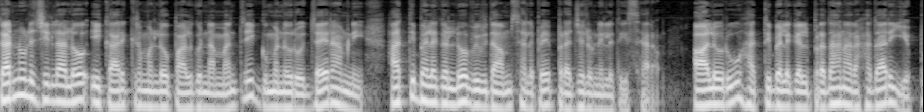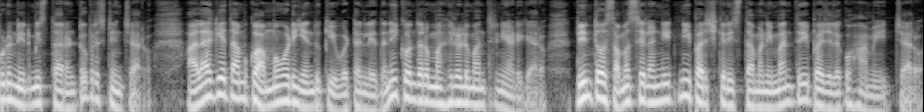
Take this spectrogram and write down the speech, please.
కర్నూలు జిల్లాలో ఈ కార్యక్రమంలో పాల్గొన్న మంత్రి గుమ్మనూరు జయరాంని హత్తిబెలగల్లో వివిధ అంశాలపై ప్రజలు నిలదీశారు. ఆలూరు హత్తిబెలగల్ ప్రధాన రహదారి ఎప్పుడు నిర్మిస్తారంటూ ప్రశ్నించారు. అలాగే తమకు అమ్మఒడి ఎందుకు ఇవ్వటం లేదని కొందరు మహిళలు మంత్రిని అడిగారు. దీంతో సమస్యలన్నింటినీ పరిష్కరిస్తామని మంత్రి ప్రజలకు హామీ ఇచ్చారు.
